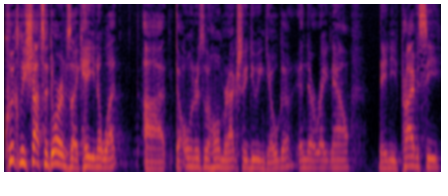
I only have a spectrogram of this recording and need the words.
Quickly shuts the door and is like, "Hey, you know what? Uh, the owners of the home are actually doing yoga in there right now. They need privacy.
